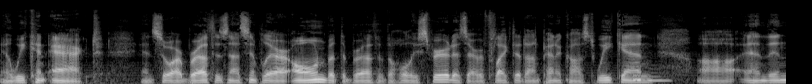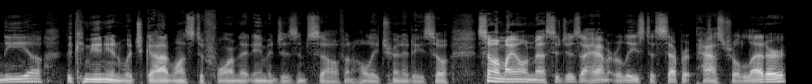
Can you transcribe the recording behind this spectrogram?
and we can act. And so our breath is not simply our own, but the breath of the Holy Spirit, as I reflected on Pentecost weekend, mm. uh, and then the uh, the communion which God wants to form that images Himself and Holy Trinity. So some of my own messages. I haven't released a separate pastoral letter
